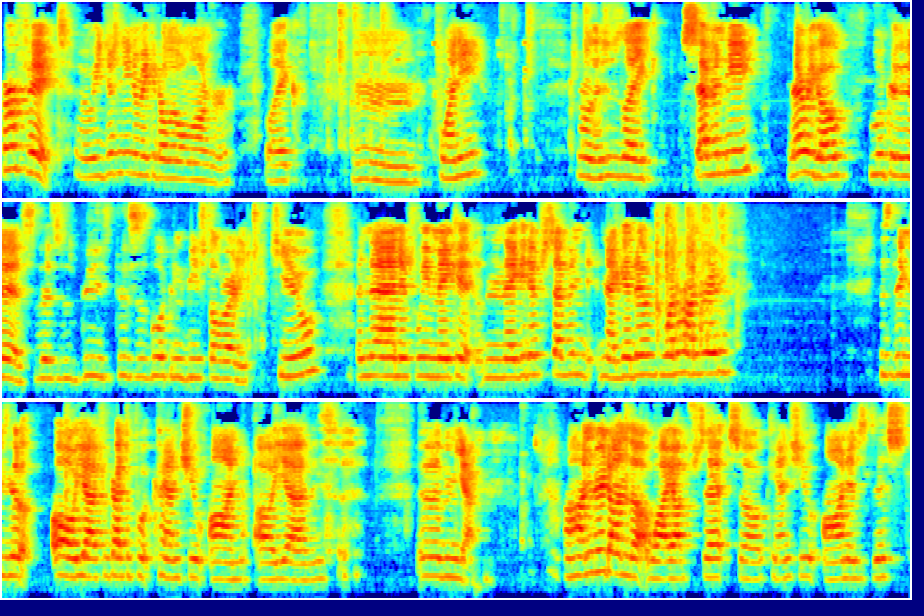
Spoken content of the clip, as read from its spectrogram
Perfect. We just need to make it a little longer. Like, hmm, 20? No, this is like 70. There we go. Look at this. This is beast. This is looking beast already. Q. And then if we make it negative 7, negative 100, this thing's gonna. Oh, yeah, I forgot to put Kanchu on. Uh, yeah. Um, yeah. 100 on the Y offset, so Kanchu on is this.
